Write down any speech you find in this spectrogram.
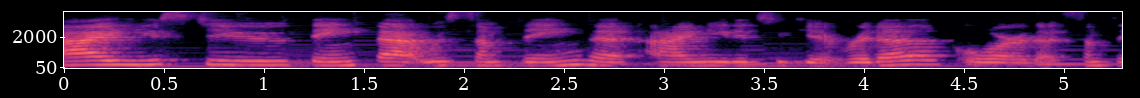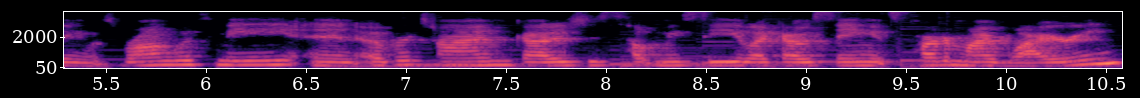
I used to think that was something that I needed to get rid of or that something was wrong with me. And over time, God has just helped me see, like I was saying, it's part of my wiring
